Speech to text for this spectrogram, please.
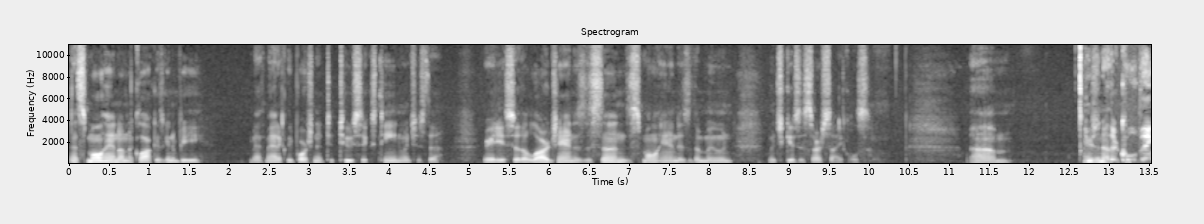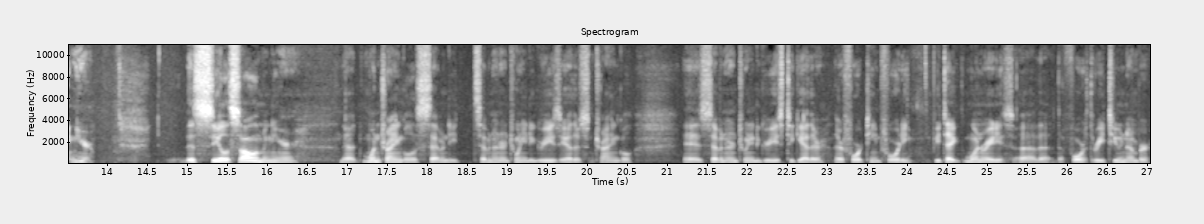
that small hand on the clock is going to be mathematically proportionate to 216, which is the radius. So the large hand is the sun, the small hand is the moon, which gives us our cycles. Um, here's another cool thing here. This seal of Solomon here, that one triangle is 70, 720 degrees, the other triangle is 720 degrees together. They're 1440. If you take one radius, uh, the, the 432 number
